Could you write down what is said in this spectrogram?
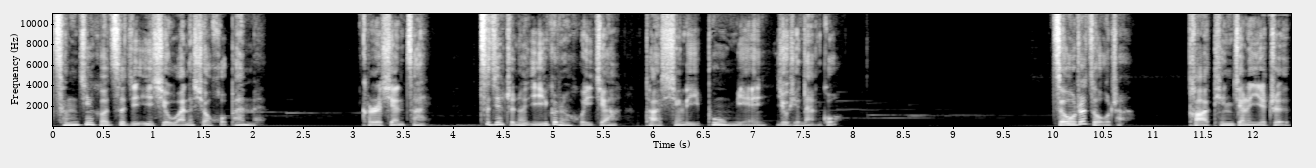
曾经和自己一起玩的小伙伴们。可是现在自己只能一个人回家，他心里不免有些难过。走着走着，他听见了一阵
